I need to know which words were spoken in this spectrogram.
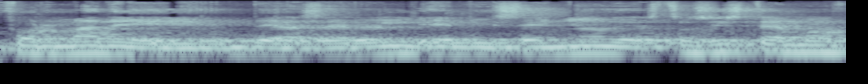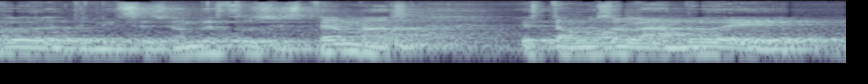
forma de, de hacer el, diseño de estos sistemas, de la utilización de estos sistemas. Estamos hablando de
